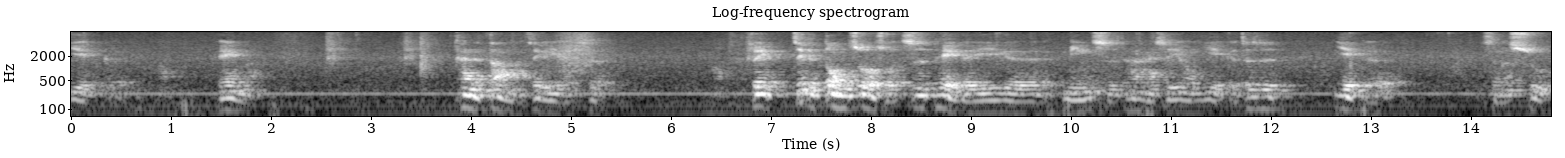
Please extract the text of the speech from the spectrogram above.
叶格，可以吗？看得到吗？这个颜色？所以这个动作所支配的一个名词，它还是用叶格，这是叶格什么数？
